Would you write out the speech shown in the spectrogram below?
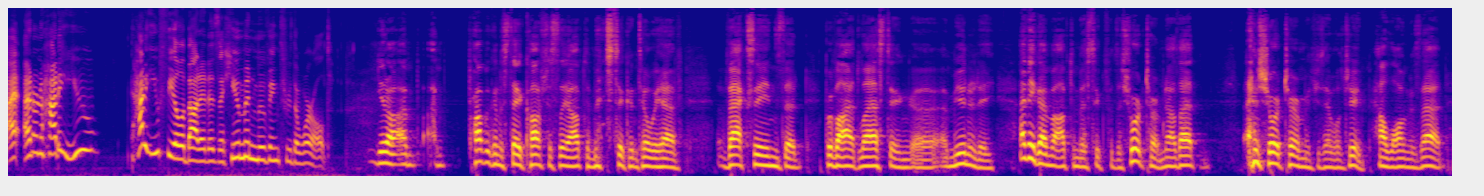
I, I don't know, how do you how do you feel about it as a human moving through the world? You know, I'm I'm probably going to stay cautiously optimistic until we have vaccines that provide lasting uh, immunity. I think I'm optimistic for the short term. Now, that short term, if you say, well, gee, how long is that?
